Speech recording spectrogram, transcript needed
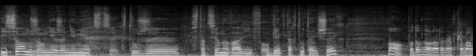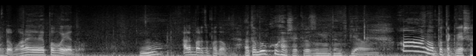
I są żołnierze niemieccy, którzy stacjonowali w obiektach tutejszych. O, podobną lornetkę mam w domu, ale powojenną. No. Ale bardzo podobną. A to był kucharz, jak rozumiem, ten w białym. O, no to tak wiesz, y,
